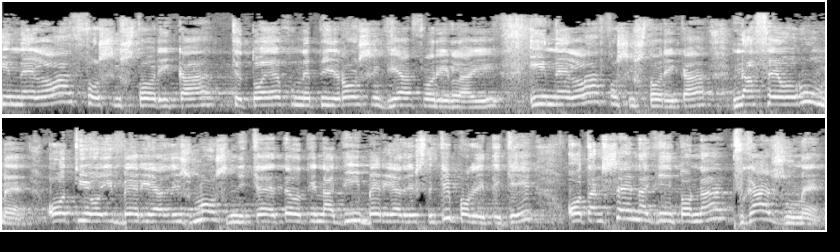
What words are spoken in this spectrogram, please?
είναι λάθος ιστορικά και το έχουν πληρώσει διάφοροι λαοί. Είναι λάθος ιστορικά να θεωρούμε ότι ο υπεριαλισμός νικέται ότι είναι αντιυμπεριαλιστική πολιτική όταν σε ένα γείτονα βγάζουμε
